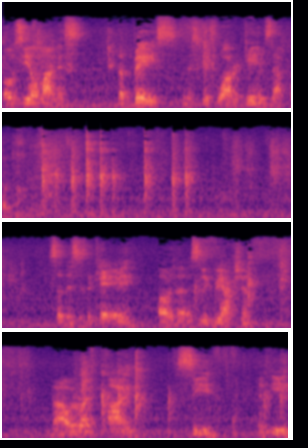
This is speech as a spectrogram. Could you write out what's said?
OCl minus. The base, in this case water, gains that proton. So this is the Ka, or the acidic reaction. Now we write I, C, and E.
